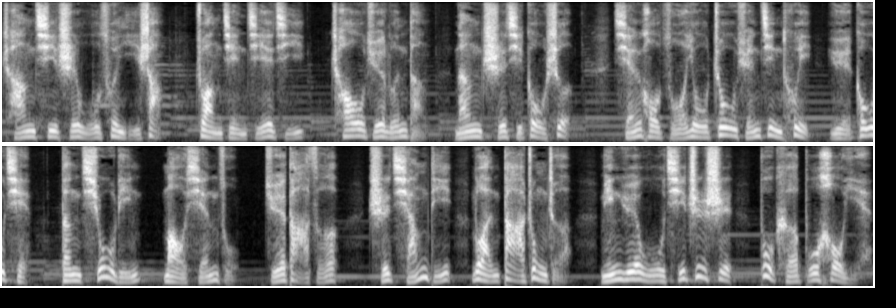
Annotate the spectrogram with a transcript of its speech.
长七尺五寸以上，壮健结疾，超绝伦等，能持其构射，前后左右周旋进退，越勾芡，登丘陵，冒险阻，绝大泽，持强敌，乱大众者，名曰五骑之士，不可不厚也。”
